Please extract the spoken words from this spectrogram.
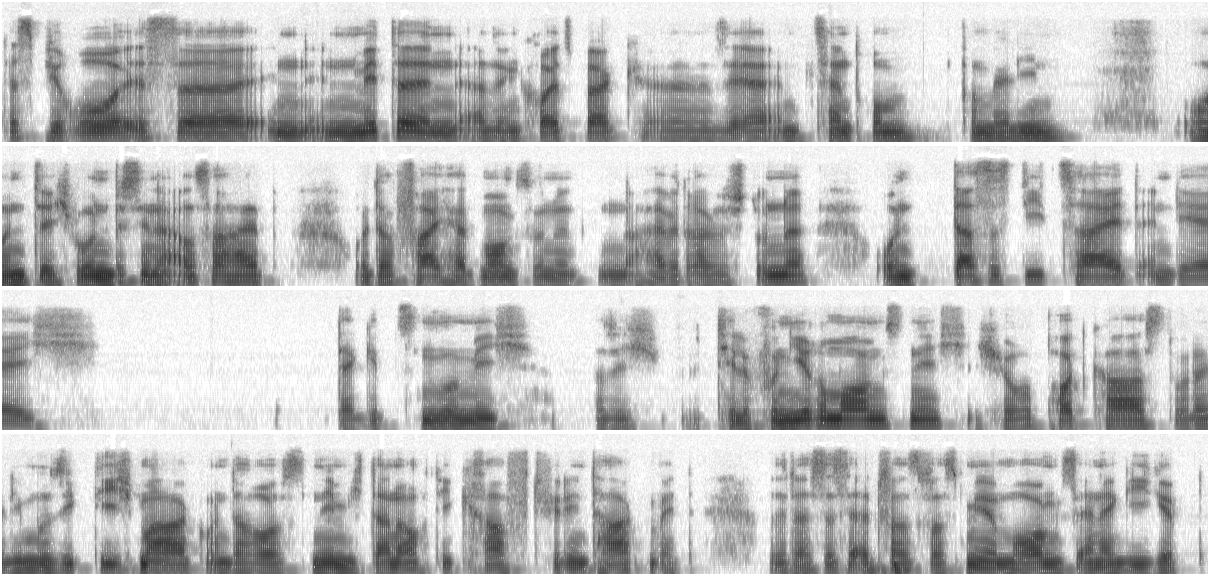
das Büro ist äh, in, in Mitte, in, also in Kreuzberg, äh, sehr im Zentrum von Berlin. Und ich wohne ein bisschen außerhalb. Und da fahre ich halt morgens so eine, eine halbe, dreiviertel Stunde. Und das ist die Zeit, in der ich, da gibt's nur mich. Also ich telefoniere morgens nicht, ich höre Podcast oder die Musik, die ich mag und daraus nehme ich dann auch die Kraft für den Tag mit. Also das ist etwas, was mir morgens Energie gibt.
